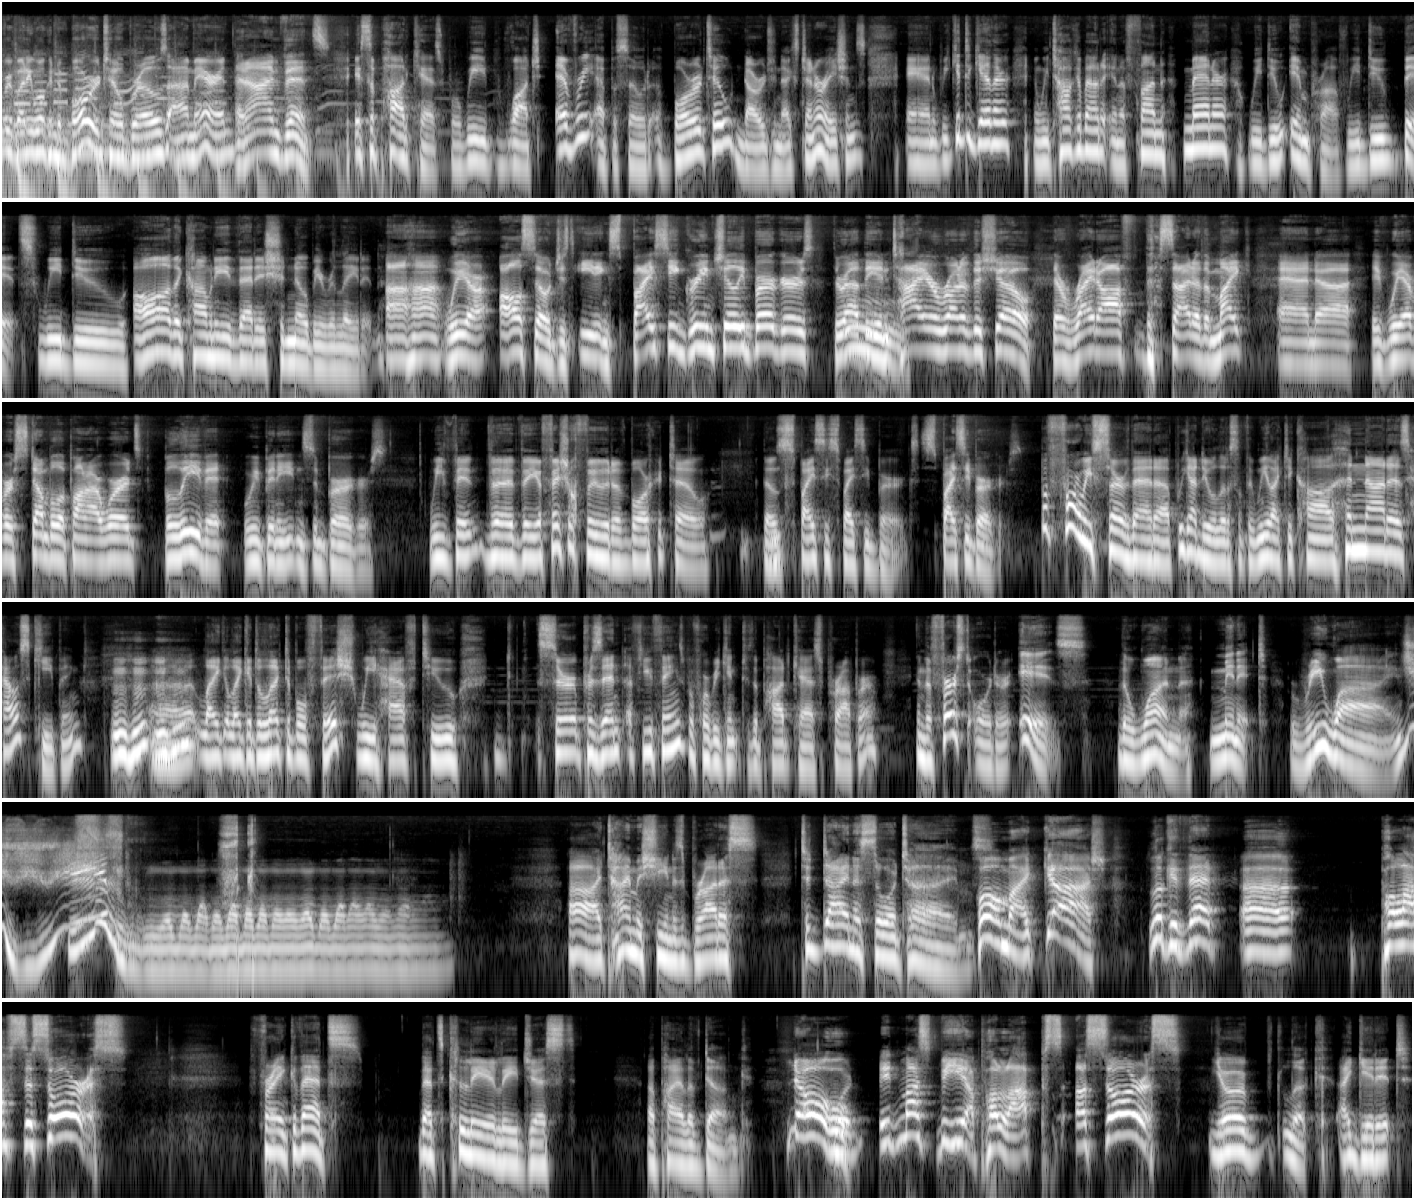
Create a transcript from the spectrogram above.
everybody. Welcome to Boruto Bros. I'm Aaron. And I'm Vince. It's a podcast where we watch every episode of Boruto Naruto Next Generations and we get together and we talk about it in a fun manner. We do improv, we do bits, we do all the comedy that is Shinobi related. Uh huh. We are also just eating spicy green chili burgers throughout the entire run of the show. They're right off the side of the mic. And uh, if we ever stumble upon our words, believe it, we've been eating some burgers. We've been the the official food of Boruto. Those spicy, spicy burgers. Spicy burgers. Before we serve that up, we got to do a little something we like to call Hinata's housekeeping. Uh, like like a delectable fish, we have to sir present a few things before we get to the podcast proper. And the first order is the one minute rewind. Ah, a time machine has brought us to dinosaur times. Oh my gosh! Look at that uh. Frank, that's that's clearly just a pile of dung. No, it must be a Palopsosaurus. You're look, I get it.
